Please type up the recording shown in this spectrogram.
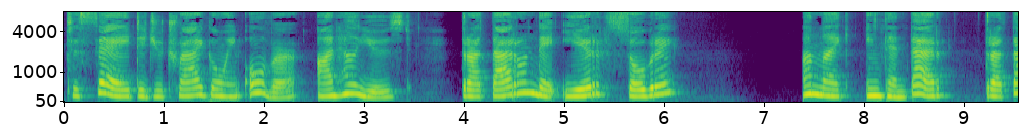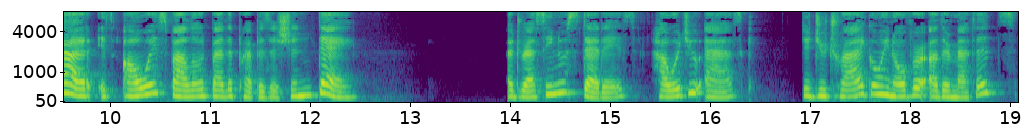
to say, did you try going over, Angel used trataron de ir sobre. Unlike intentar, tratar is always followed by the preposition de. Addressing ustedes, how would you ask, did you try going over other methods?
